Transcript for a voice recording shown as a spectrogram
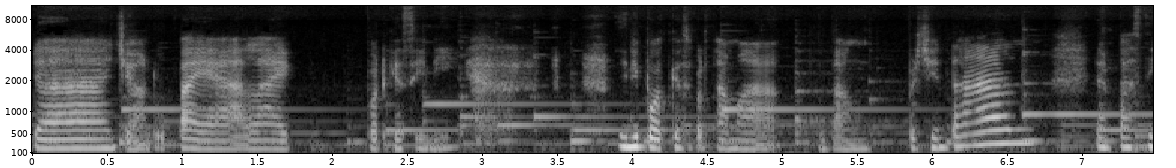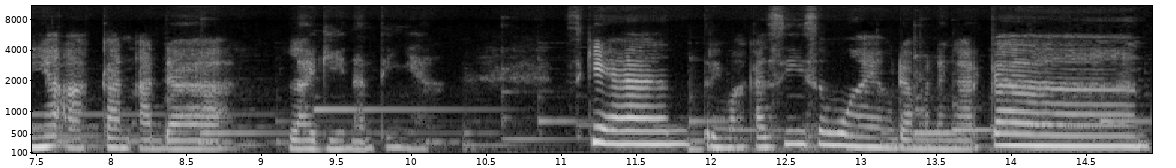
Dan jangan lupa ya like podcast ini. ini podcast pertama tentang percintaan dan pastinya akan ada lagi nantinya. Sekian, terima kasih semua yang udah mendengarkan.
